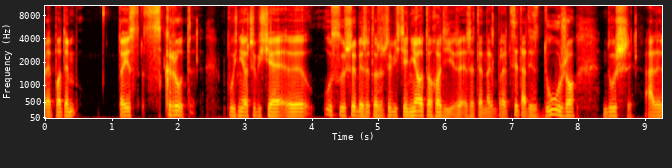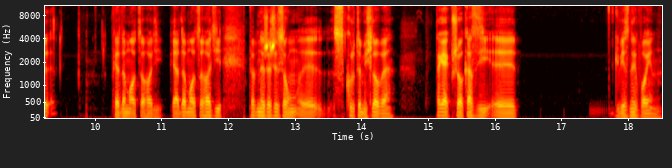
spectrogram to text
Ale potem to jest skrót. Później oczywiście y, usłyszymy, że to rzeczywiście nie o to chodzi, że, że ten cytat jest dużo dłuższy, ale wiadomo o co chodzi. Wiadomo o co chodzi. Pewne rzeczy są y, skróty myślowe. Tak jak przy okazji y, Gwiezdnych Wojen.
